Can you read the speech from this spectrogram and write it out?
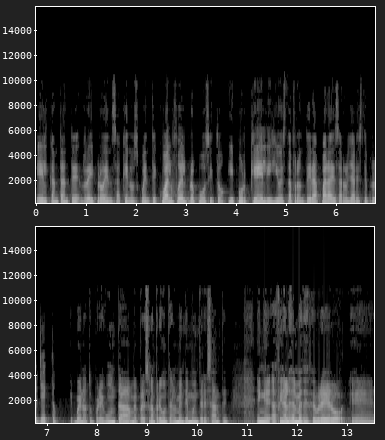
el cantante Rey Proenza, que nos cuente cuál fue el propósito y por qué eligió esta frontera para desarrollar este proyecto. Bueno, tu pregunta me parece una pregunta realmente muy interesante a finales del mes de febrero, eh,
